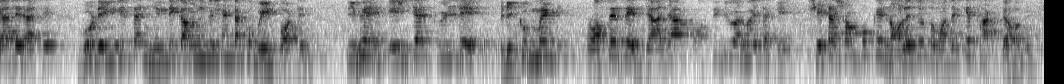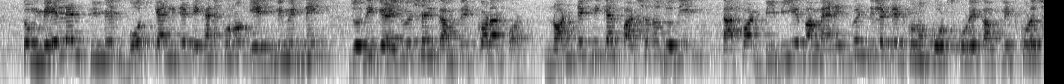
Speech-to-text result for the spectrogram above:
যাদের আছে গুড ইংলিশ অ্যান্ড হিন্দি কমিউনিকেশনটা খুব ইম্পর্টেন্ট ইভেন এইচআর ফিল্ডে রিক্রুটমেন্ট প্রসেসের যা যা প্রসিডিউর হয়ে থাকে, সেটা সম্পর্কে নলেজও তোমাদেরকে থাকতে হবে। তো male and female both candidate এখানে কোনো এজ লিমিট নেই। যদি গ্র্যাজুয়েশন কমপ্লিট করার পর নন টেকনিক্যাল পার্সনও যদি তারপর বিবিএ বা ম্যানেজমেন্ট রিলেটেড কোনো কোর্স করে কমপ্লিট করেছ,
